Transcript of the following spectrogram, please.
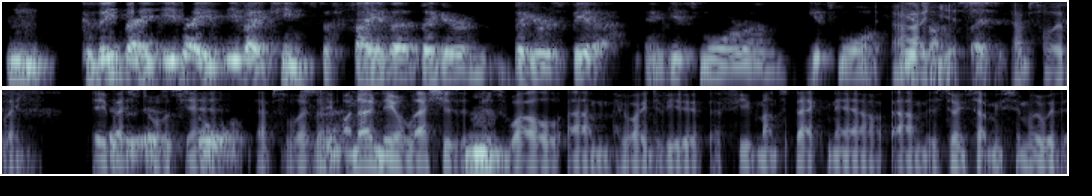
because mm. eBay, eBay, eBay tends to favour bigger and bigger is better and gets more um, gets more uh, yes, basically. absolutely. eBay as, stores, as yeah, store. absolutely. So, I know Neil Lashes mm. as well, um, who I interviewed a, a, few months back now, um, is doing something similar with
